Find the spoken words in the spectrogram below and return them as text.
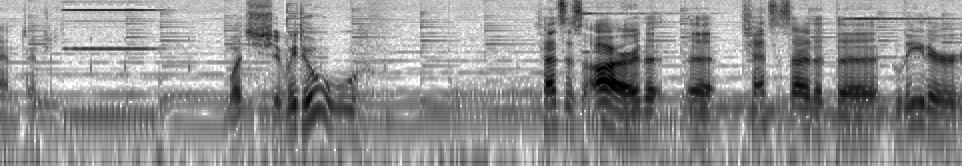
Bad intentions. What should we do? Chances are that the uh, chances are that the leader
